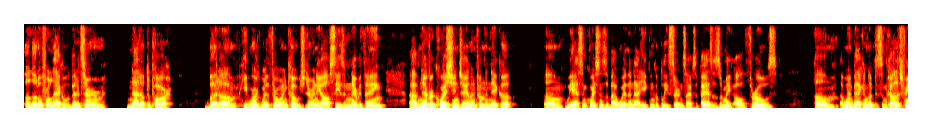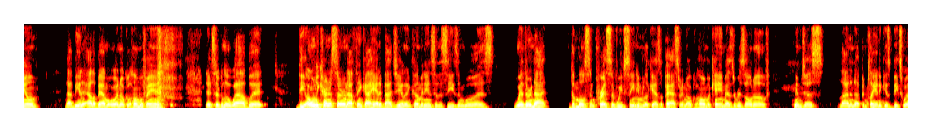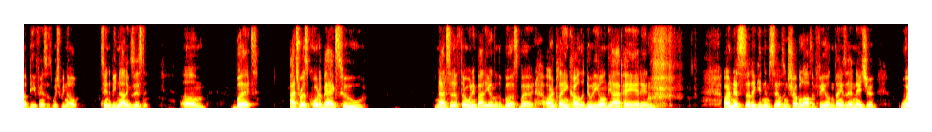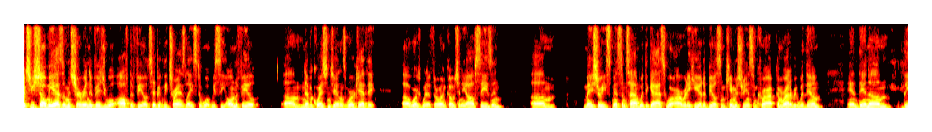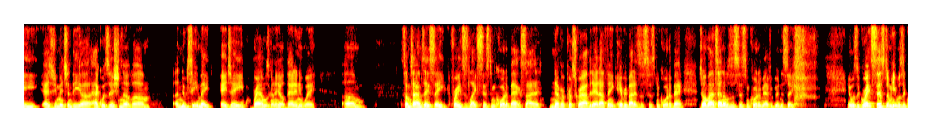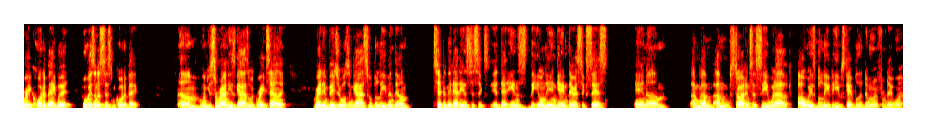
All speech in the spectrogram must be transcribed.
a little, for lack of a better term, not up to par but um, he worked with a throwing coach during the offseason and everything. I've never questioned Jalen from the neck up. Um, we had some questions about whether or not he can complete certain types of passes or make all the throws. Um, I went back and looked at some college film, not being an Alabama or an Oklahoma fan. that took a little while, but the only concern I think I had about Jalen coming into the season was whether or not the most impressive we've seen him look as a passer in Oklahoma came as a result of – him just lining up and playing against Big 12 defenses, which we know tend to be non existent. Um, but I trust quarterbacks who, not to throw anybody under the bus, but aren't playing Call of Duty on the iPad and aren't necessarily getting themselves in trouble off the field and things of that nature. What you show me as a mature individual off the field typically translates to what we see on the field. Um, never question Jalen's work ethic. Uh, worked with a throwing coach in the offseason. Um, make sure he spent some time with the guys who are already here to build some chemistry and some camaraderie with them. And then um, the, as you mentioned, the uh, acquisition of um, a new teammate, AJ Brown, was going to help that anyway. Um, sometimes they say phrases like system quarterbacks. I never prescribe to that. I think everybody's a system quarterback. Joe Montana was a system quarterback, for goodness sake. it was a great system. He was a great quarterback, but who isn't a system quarterback? um, when you surround these guys with great talent, great individuals, and guys who believe in them, typically that ends to, that ends the only end game there is success. And um, I'm, I'm I'm starting to see what I've always believed that he was capable of doing from day one.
